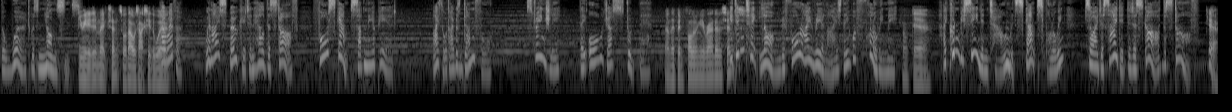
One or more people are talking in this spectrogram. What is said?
The word was nonsense. You mean it didn't make sense, or that was actually the word? However, when I spoke it and held the staff, four scamps suddenly appeared. I thought I was done for. Strangely, They all just stood there. And they've been following you around ever since? It didn't take long before I realized they were following me. Oh dear. I couldn't be seen in town with scamps following, so I decided to discard the staff. Yeah,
